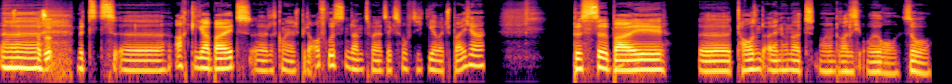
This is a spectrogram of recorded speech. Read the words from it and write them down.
äh, Also mit äh, 8 Gigabyte, äh, das kann man ja später aufrüsten, dann 256 Gigabyte Speicher, bist du bei äh, 1139 Euro. So.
